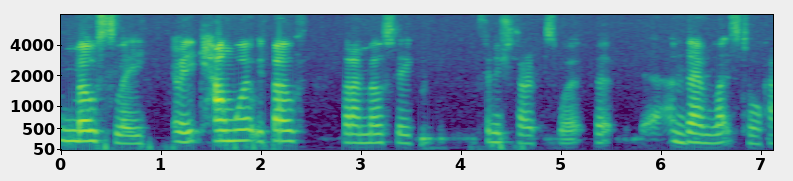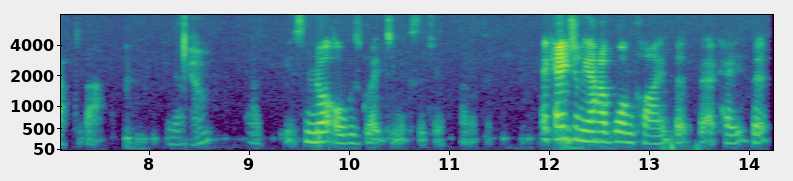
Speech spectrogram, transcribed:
mostly, I mean, it can work with both, but I'm mostly finish therapist work, but and then let's talk after that. You know, yep. uh, it's not always great to mix the two. I don't think. Occasionally, I have one client, but but okay, but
